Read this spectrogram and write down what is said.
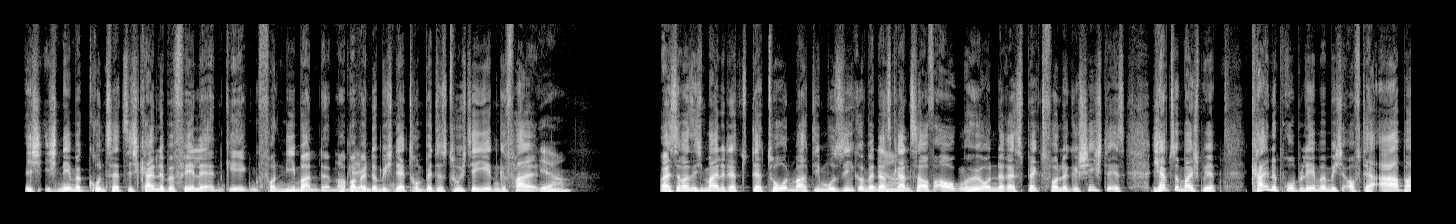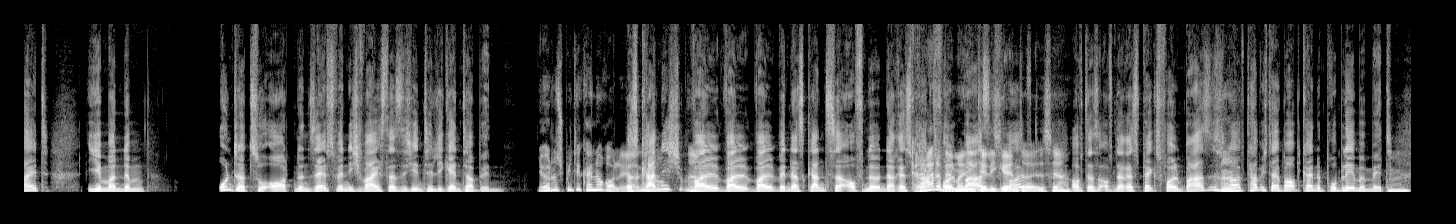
ich, ich nehme grundsätzlich keine Befehle entgegen von niemandem. Aber Okay. wenn du mich nett drum bittest, tue ich dir jeden Gefallen. ja. Weißt du, was ich meine? Der, der Ton macht die Musik und wenn das Ja. Ganze auf Augenhöhe und eine respektvolle Geschichte ist. Ich habe zum Beispiel keine Probleme, mich auf der Arbeit jemandem unterzuordnen, selbst wenn ich weiß, dass ich intelligenter bin. Ja, das spielt ja keine Rolle. Das ja, kann genau. ich, Ja. weil, weil, weil wenn das Ganze auf eine, einer respektvollen Basis läuft, ist, ja. auf, das, auf einer respektvollen Basis Ja. läuft, habe ich da überhaupt keine Probleme mit. Mhm.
